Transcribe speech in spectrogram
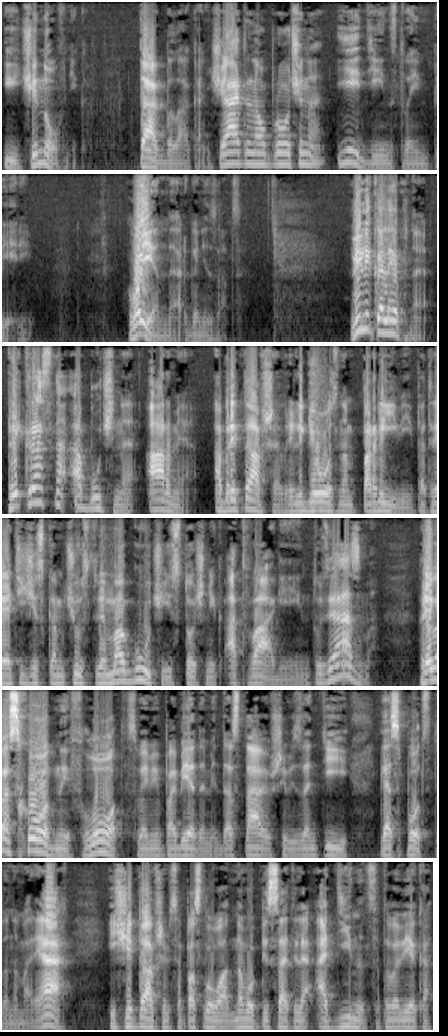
и чиновников. Так было окончательно упрочено единство империи. Военная организация. Великолепная, прекрасно обученная армия, обретавшая в религиозном порыве и патриотическом чувстве могучий источник отваги и энтузиазма, превосходный флот, своими победами доставивший Византии господство на морях и считавшимся, по слову одного писателя XI века,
